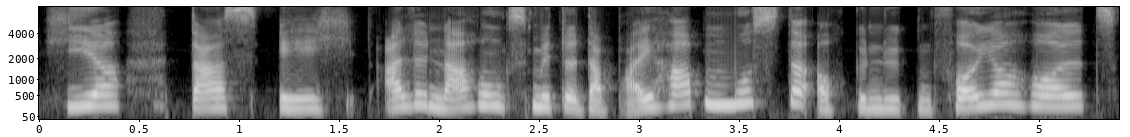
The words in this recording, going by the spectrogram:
Hier, dass ich alle Nahrungsmittel dabei haben musste, auch genügend Feuerholz.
